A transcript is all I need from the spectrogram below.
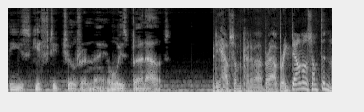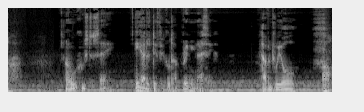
these gifted children, they always burn out. Did he have some kind of a, a breakdown or something? Oh, who's to say? He had a difficult upbringing, I think. Haven't we all? Oh,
